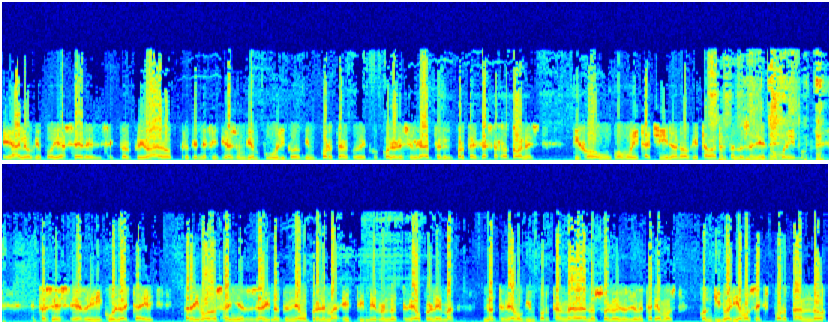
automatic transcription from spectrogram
eh, algo que podía hacer el sector privado, pero que en definitiva es un bien público. Lo que importa de qué color es el gato, lo que importa que hace ratones, dijo un comunista chino, ¿no? Que estaba tratando de salir del comunismo. Entonces es ridículo esta. eh, Perdimos dos años, o sea, ahí no tendríamos problema. Este invierno no tendríamos problema, no tendríamos que importar nada, no solo eso, sino que estaríamos, continuaríamos exportando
